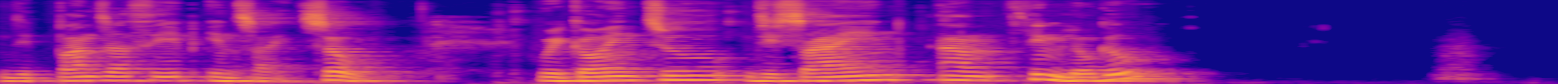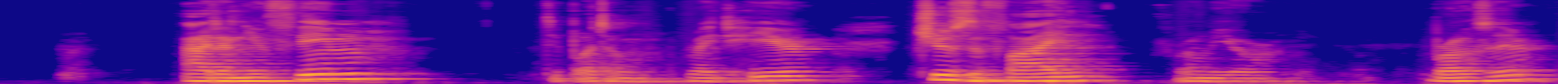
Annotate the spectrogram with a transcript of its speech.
the panda zip inside. So we're going to design a theme logo add a new theme the bottom right here choose the file from your browser.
